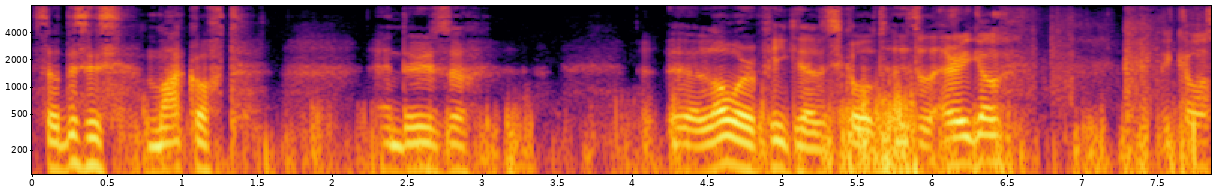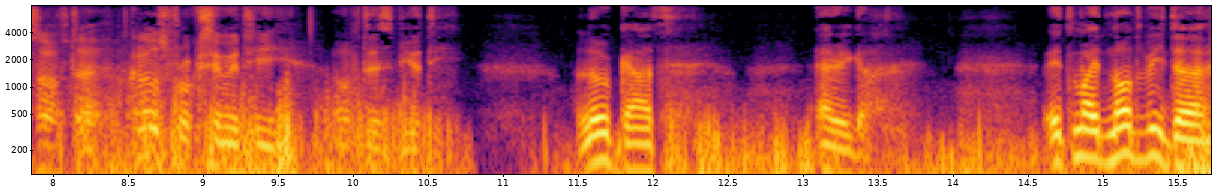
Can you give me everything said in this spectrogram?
So this is Mackoght, and there is a, a lower peak that is called Little Errigal because of the close proximity of this beauty. Look at Errigal. It might not be the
